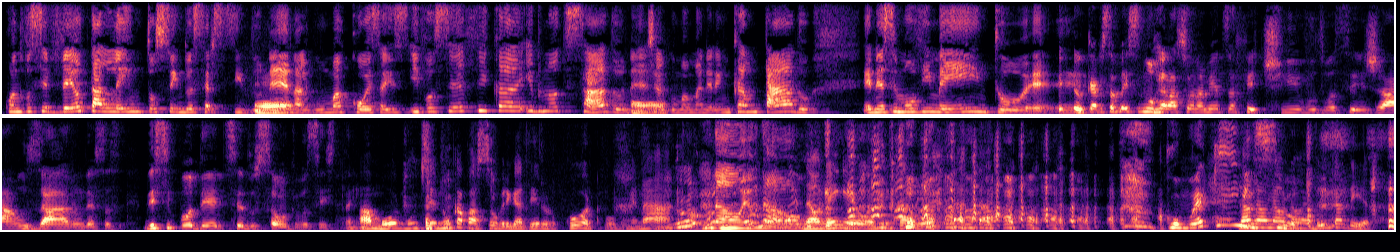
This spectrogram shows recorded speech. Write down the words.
quando você vê o talento sendo exercido, é. né? Em alguma coisa, e, e você fica hipnotizado, né? É. De alguma maneira, encantado é nesse movimento. É, é... Eu quero saber se no relacionamentos afetivos vocês já usaram dessas desse poder de sedução que vocês têm. Amor, muito. Você nunca passou brigadeiro no corpo, Renata? Não, eu não. Não, nem eu, é brincadeira. Como é que é não, isso? Não, não, não, é brincadeira.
